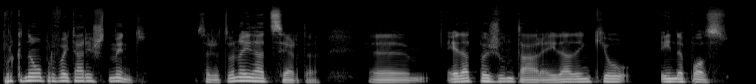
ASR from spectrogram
porque não aproveitar este momento? Ou seja, estou na idade certa, hum, é a idade para juntar, é a idade em que eu ainda posso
